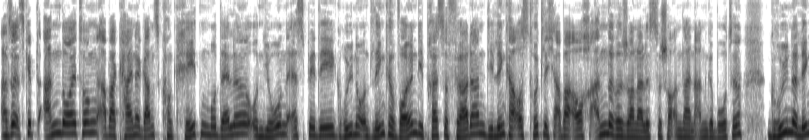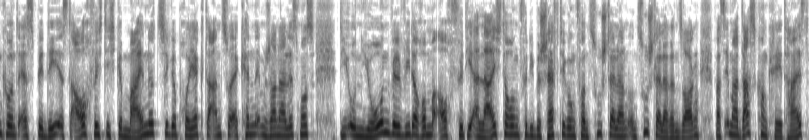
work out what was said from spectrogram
Also es gibt Andeutungen, aber keine ganz konkreten Modelle. Union, SPD, Grüne und Linke wollen die Presse fördern, die Linke ausdrücklich aber auch andere journalistische Online-Angebote. Grüne, Linke und SPD ist auch wichtig, gemeinnützige Projekte anzuerkennen im Journalismus. Die Union will wiederum auch für die Erleichterung für die Beschäftigung von Zustellern und Zustellerinnen sorgen, was immer das konkret heißt.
